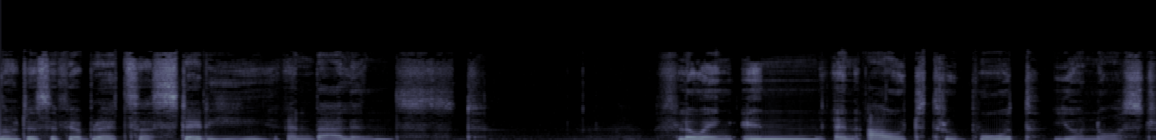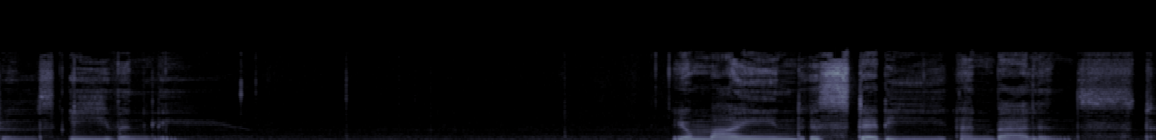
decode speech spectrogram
Notice if your breaths are steady and balanced, flowing in and out through both your nostrils evenly. Your mind is steady and balanced.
